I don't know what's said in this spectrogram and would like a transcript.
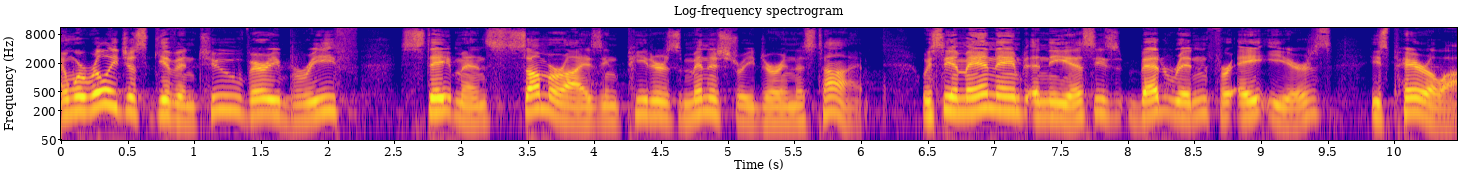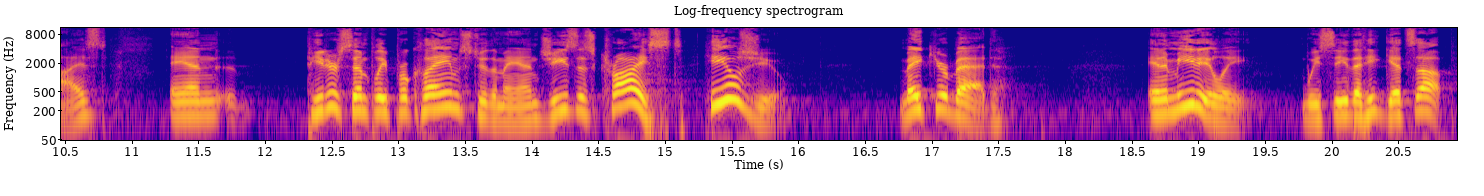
And we're really just given two very brief statements summarizing Peter's ministry during this time. We see a man named Aeneas. He's bedridden for eight years, he's paralyzed. And Peter simply proclaims to the man, Jesus Christ heals you. Make your bed. And immediately we see that he gets up.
